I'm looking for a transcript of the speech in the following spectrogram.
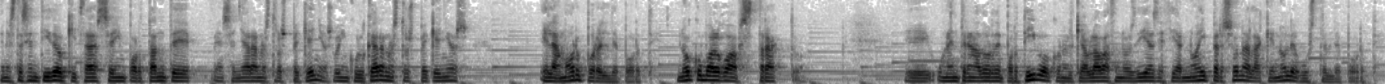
En este sentido, quizás sea importante enseñar a nuestros pequeños o inculcar a nuestros pequeños el amor por el deporte, no como algo abstracto. Eh, un entrenador deportivo con el que hablaba hace unos días decía, no hay persona a la que no le guste el deporte.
